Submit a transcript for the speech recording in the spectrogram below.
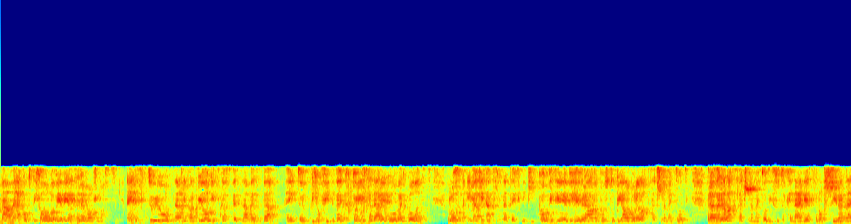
máme ako psychológovia viaceré možnosti. Existujú napríklad biologická spätná väzba, hej, to je biofeedback, ktorým sa dá regulovať bolesť rôzne imaginatívne techniky, kognitívne behaviorálne postupy alebo relaxačné metódy. Práve relaxačné metódy sú také najviac rozšírené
